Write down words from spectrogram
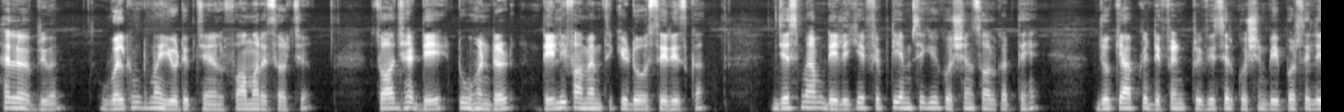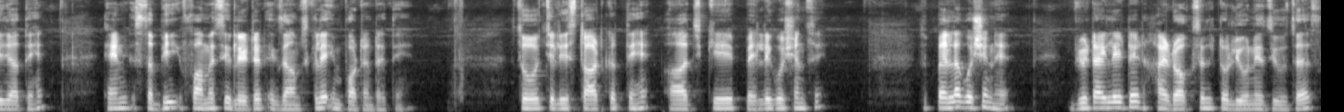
Hello everyone welcome to my YouTube channel pharma researcher so आज है day 200 daily pharm M C dose series का, जिसमें हम डेली के 50 एम सी क्वेश्चन सॉल्व करते हैं, जो कि आपके different previous year question paper से लिए जाते हैं एंड सभी फार्मेसी रिलेटेड एग्ज़ाम्स के लिए इंपॉर्टेंट रहते हैं। तो चलिए स्टार्ट करते हैं आज के पहले क्वेश्चन से। तो पहला क्वेश्चन है butylated hydroxyl toluene is use as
